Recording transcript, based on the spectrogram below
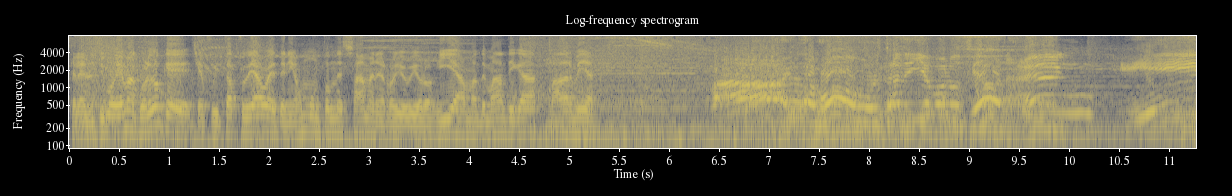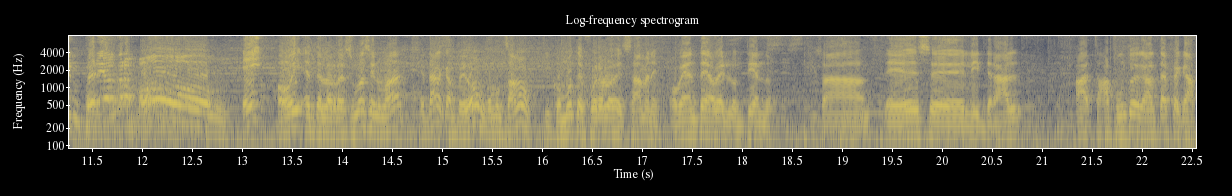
Que el último día me acuerdo que, que fuiste a estudiar, güey. Tenías un montón de exámenes, rollo biología, matemáticas. Madre mía. ¡Ay! ¡Ultra eh! Imperial Dragón Ey, hoy entre los resumos y nomás ¿Qué tal campeón? ¿Cómo estamos? ¿Y cómo te fueron los exámenes? Obviamente, a ver, lo entiendo O sea, es eh, literal Ah, estás a punto de ganarte FK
